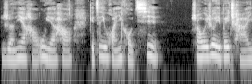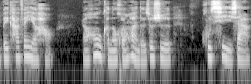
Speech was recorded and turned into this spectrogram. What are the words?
人也好，物也好，给自己缓一口气，稍微热一杯茶、一杯咖啡也好，然后可能缓缓的，就是。呼气一下，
